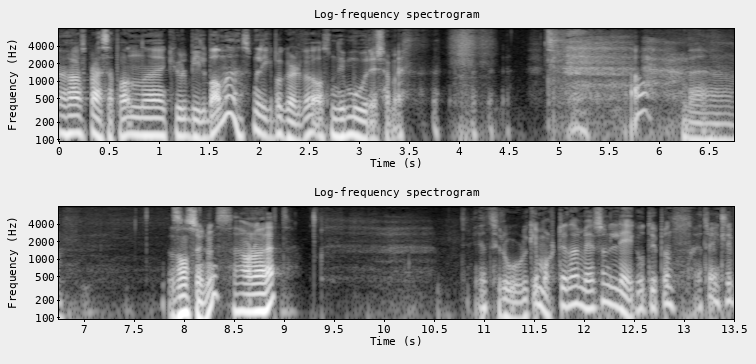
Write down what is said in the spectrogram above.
har spleisa på en kul bilbane som ligger på gulvet, og som de morer seg med. ja, det Sannsynligvis. Har du rett? Jeg tror ikke Martin er mer sånn Lego-typen. Jeg tror egentlig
